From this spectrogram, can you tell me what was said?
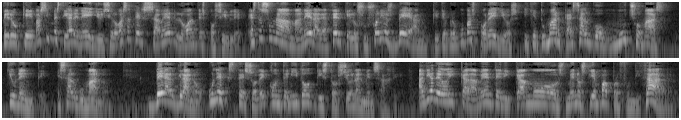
pero que vas a investigar en ello y se lo vas a hacer saber lo antes posible. Esta es una manera de hacer que los usuarios vean que te preocupas por ellos y que tu marca es algo mucho más que un ente, es algo humano. Ve al grano, un exceso de contenido distorsiona el mensaje. A día de hoy cada vez dedicamos menos tiempo a profundizar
